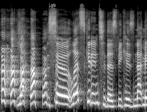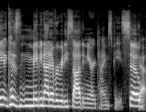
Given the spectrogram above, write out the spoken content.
Let, so let's get into this because not maybe because maybe not everybody saw the New York Times piece. So yeah.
